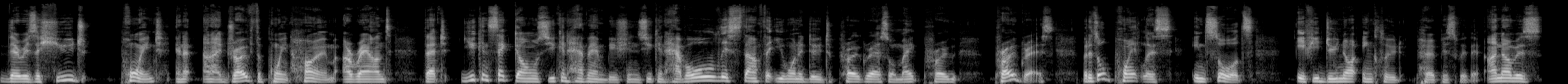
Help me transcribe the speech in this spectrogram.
there is a huge point, and, and I drove the point home around that you can set goals, you can have ambitions, you can have all this stuff that you want to do to progress or make pro- progress, but it's all pointless in sorts if you do not include purpose with it. I know is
